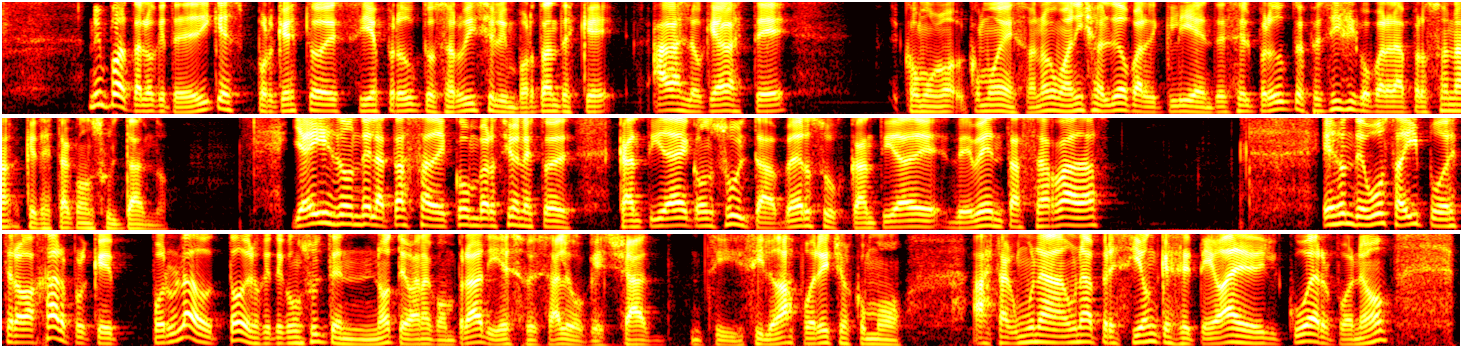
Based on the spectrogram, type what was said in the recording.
No importa lo que te dediques, porque esto es si es producto o servicio, lo importante es que hagas lo que hagas esté como, como eso, ¿no? Como anillo al dedo para el cliente. Es el producto específico para la persona que te está consultando. Y ahí es donde la tasa de conversión, esto es cantidad de consulta versus cantidad de, ventas cerradas, es donde vos ahí podés trabajar, porque por un lado, todos los que te consulten no te van a comprar y eso es algo que ya, si, si lo das por hecho, es como hasta como una, una presión que se te va del cuerpo, ¿no?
